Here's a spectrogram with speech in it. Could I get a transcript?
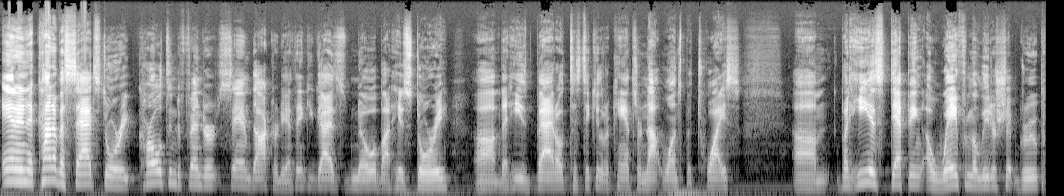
And in a kind of a sad story, Carlton defender Sam Docherty. I think you guys know about his story um, that he's battled testicular cancer not once but twice. Um, but he is stepping away from the leadership group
